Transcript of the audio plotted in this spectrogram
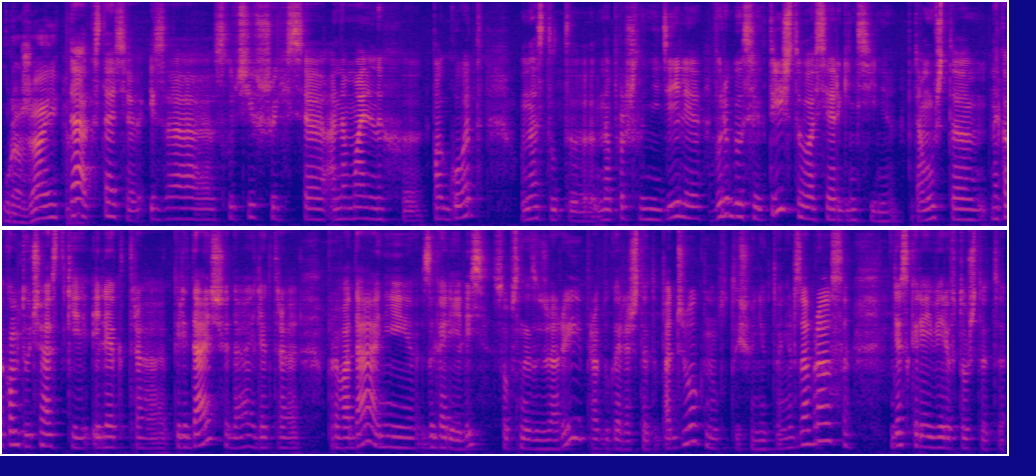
урожай. Да, кстати, из-за случившихся аномальных э, погод у нас тут э, на прошлой неделе вырубилось электричество во всей Аргентине, потому что на каком-то участке электропередачи, да, электропровода, они загорелись, собственно, из-за жары. Правда, говорят, что это поджог, но тут еще никто не разобрался. Я скорее верю в то, что это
